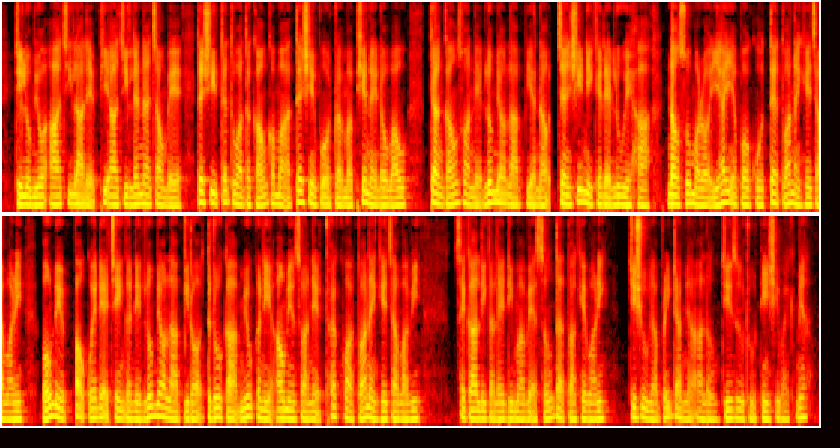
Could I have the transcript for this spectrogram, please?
။ဒီလိုမျိုးအားကြီးလာတဲ့ဖြစ်အားကြီးလက်နက်ကြောင့်ပဲတက်ရှိတက်တော်တကောင်ကမှအသက်ရှင်ဖို့အတွက်မဖြစ်နိုင်တော့ပါဘူး။ကံကောင်းစွာနဲ့လွတ်မြောက်လာပြီးနောက်ကြံရှိနေခဲ့တဲ့လူတွေဟာနောက်ဆုံးမှာတော့ရေဟိုင်အပေါ်ကိုတက်သွားနိုင်ခဲ့ကြပါသည်။ဘုံတွေပောက်ကွဲတဲ့အချိန်ကနေလွတ်မြောက်လာပြီးတော့သူတို့ကမြို့ကနေအောင်မြင်စွာနဲ့ထွက်ခွာသွားနိုင်ခဲ့ကြပါပြီ။စက်ကားလီကလည်းဒီမှာပဲအဆုံးသတ်သွားခဲ့ပါသည်။ ကြည့်ရှုပြပရိသတ်များအားလုံးကျေးဇူးတူတင်ရှိပါခင်ဗျာ။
